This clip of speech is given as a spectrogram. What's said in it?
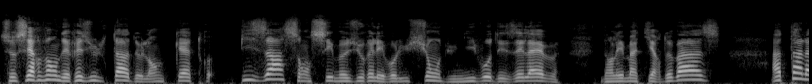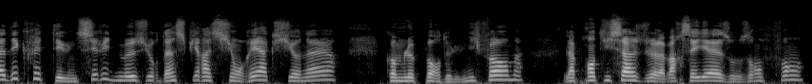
Se servant des résultats de l'enquête PISA, censé mesurer l'évolution du niveau des élèves dans les matières de base, Attal a décrété une série de mesures d'inspiration réactionnaire comme le port de l'uniforme, l'apprentissage de la Marseillaise aux enfants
